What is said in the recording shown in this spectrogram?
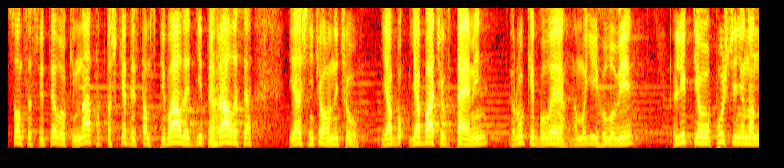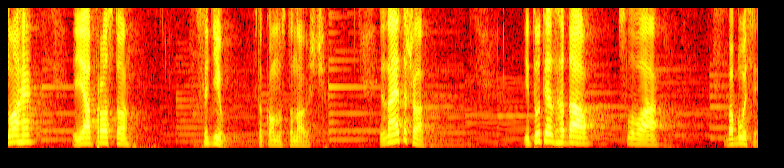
Сонце світило в кімнату, пташки десь там співали, діти гралися. Я ж нічого не чув. Я, я бачив темінь, руки були на моїй голові, лікті опущені на ноги, і я просто сидів в такому становищі. І знаєте що? І тут я згадав слова бабусі.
